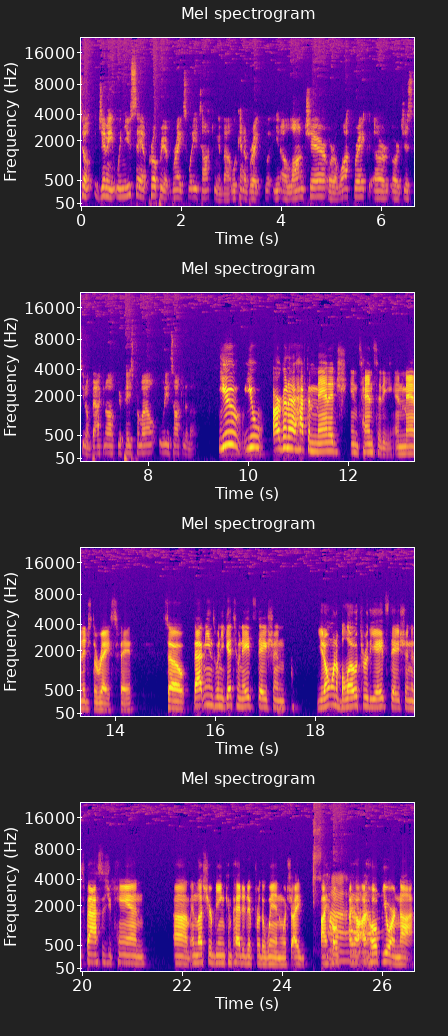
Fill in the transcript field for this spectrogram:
So, Jimmy, when you say appropriate breaks, what are you talking about? What kind of break? You know, a lawn chair or a walk break, or or just you know backing off your pace per mile? What are you talking about? you you are gonna have to manage intensity and manage the race, Faith. So that means when you get to an aid station, you don't want to blow through the aid station as fast as you can, um, unless you're being competitive for the win, which I I hope I, I hope you are not.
